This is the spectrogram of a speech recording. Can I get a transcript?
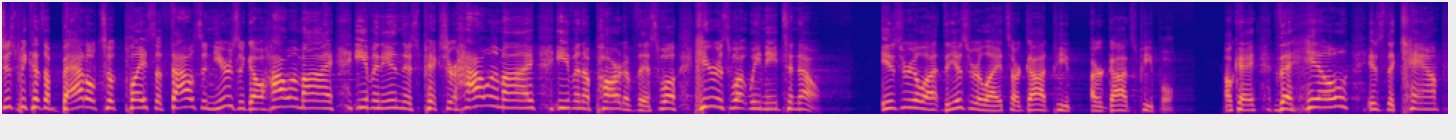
just because a battle took place a thousand years ago, how am I even in this picture? How am I even a part of this? Well, here is what we need to know Israel, the Israelites are, God are God's people. Okay? The hill is the camp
